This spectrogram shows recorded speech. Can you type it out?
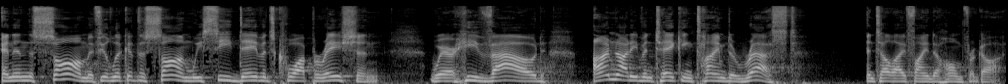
And in the psalm, if you look at the psalm, we see David's cooperation where he vowed, I'm not even taking time to rest until I find a home for God.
